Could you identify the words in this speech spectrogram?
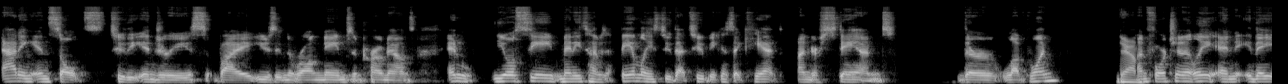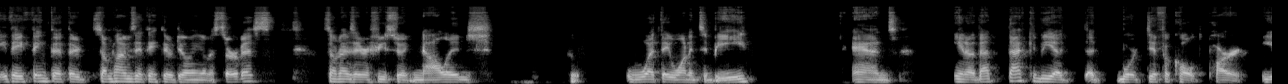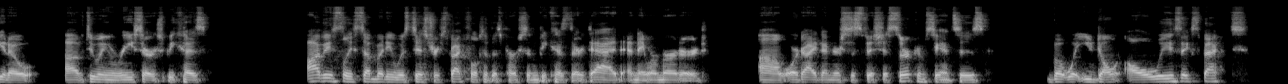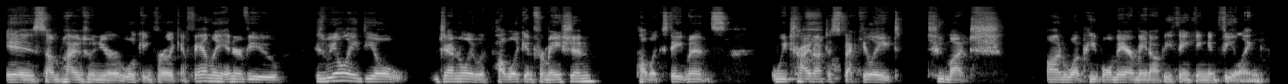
Adding insults to the injuries by using the wrong names and pronouns. And you'll see many times families do that too because they can't understand their loved one yeah. Unfortunately. And they they think that they're sometimes they think they're doing them a service. Sometimes they refuse to acknowledge who, what they want it to be. And you know, that that could be a, a more difficult part, you know, of doing research because obviously somebody was disrespectful to this person because they're dead and they were murdered um, or died under suspicious circumstances. But what you don't always expect is sometimes when you're looking for like a family interview because we only deal generally with public information, public statements. We try not to speculate too much on what people may or may not be thinking and feeling.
